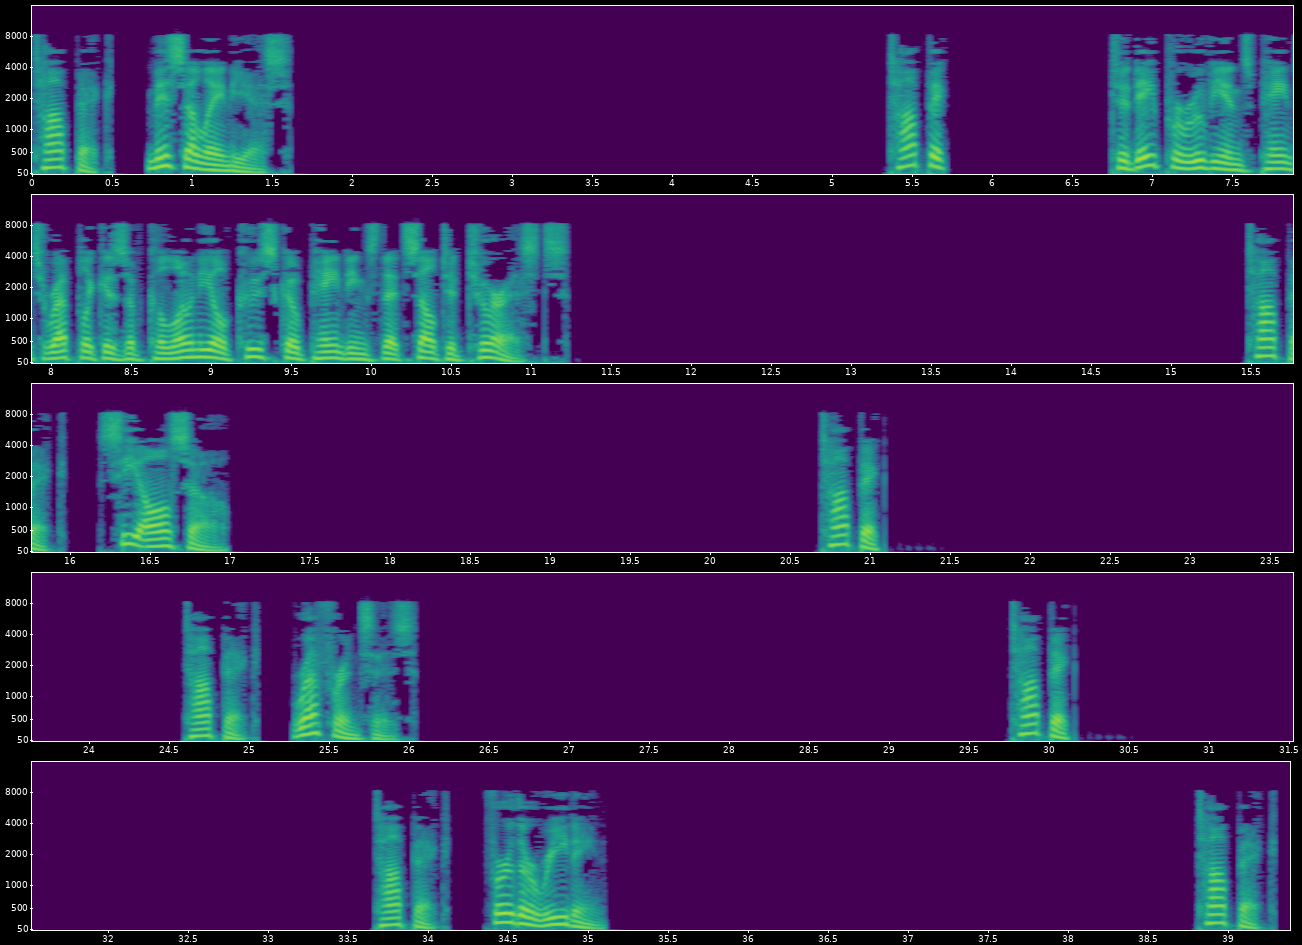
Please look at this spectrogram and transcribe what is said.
Topic: Miscellaneous. Topic: Today Peruvians paints replicas of colonial Cusco paintings that sell to tourists. See also. References. Further reading Topic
